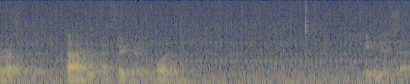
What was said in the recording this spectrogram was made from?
the rest of the time, and I figured it would. Give me a second.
